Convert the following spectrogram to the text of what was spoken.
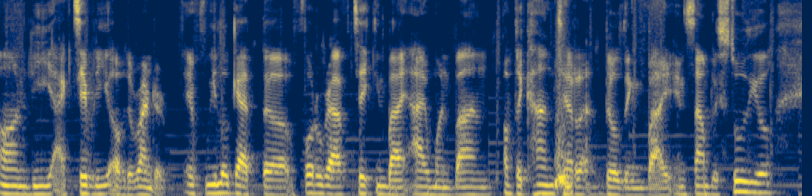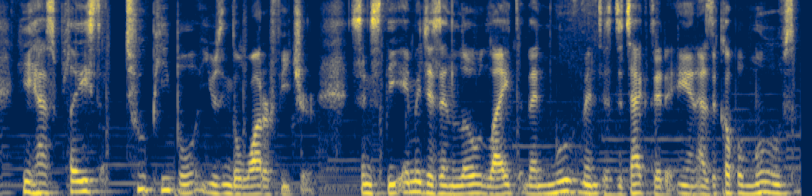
on the activity of the render. If we look at the photograph taken by Iwan Baan of the Cantera building by Ensamble Studio, he has placed two people using the water feature. Since the image is in low light, then movement is detected and as the couple moves,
